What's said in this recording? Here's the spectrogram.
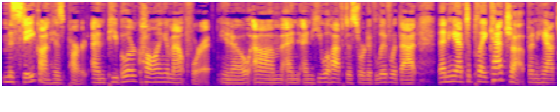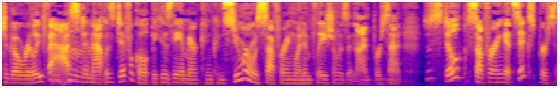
mistake on his part and people are calling him out for it you know um, and and he will have to sort of live with that then he had to play catch up and he had to go really fast Mhm. and that was difficult because the american consumer was suffering when inflation was at 9% It's still suffering at 6%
